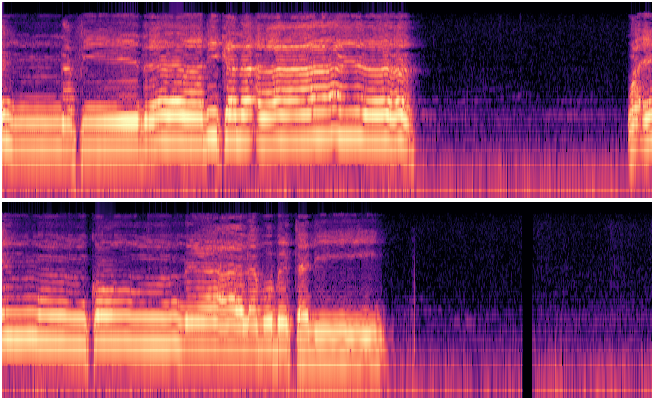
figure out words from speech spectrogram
إن في ذلك لآيات. وإن كنا لمبتلين.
